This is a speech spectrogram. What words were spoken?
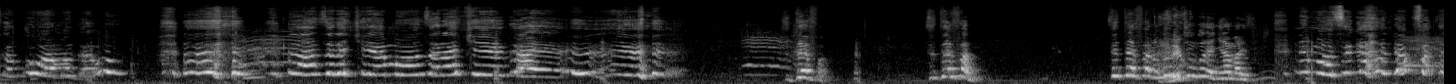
Ubunyamaswa bw'uwo mugabo. Yanzerekiye mu nzu arakingaye sitefa sitefano sitefano ngwino ukingure nyiramariza. Ni munsi gahunda mfata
